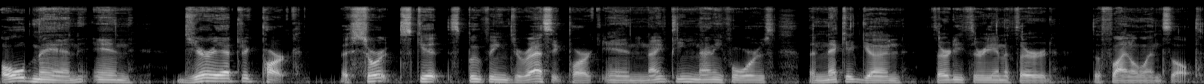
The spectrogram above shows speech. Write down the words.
old man in Geriatric Park, a short skit spoofing Jurassic Park in 1994's The Naked Gun 33 and a Third, The Final Insult.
